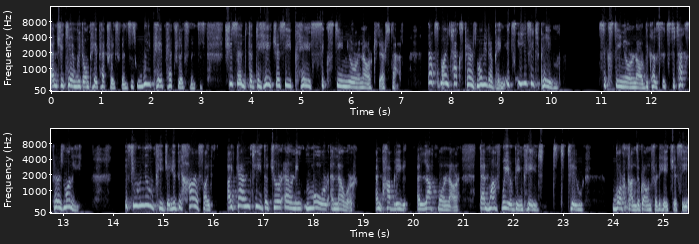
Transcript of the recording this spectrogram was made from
and she claimed we don't pay petrol expenses. We pay petrol expenses. She said that the HSE pays 16 euro an hour to their staff. That's my taxpayers' money they're paying. It's easy to pay them 16 euro an hour because it's the taxpayers' money. If you knew, PJ, you'd be horrified. I guarantee that you're earning more an hour and probably a lot more an hour than what we are being paid t- to work on the ground for the HSE.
